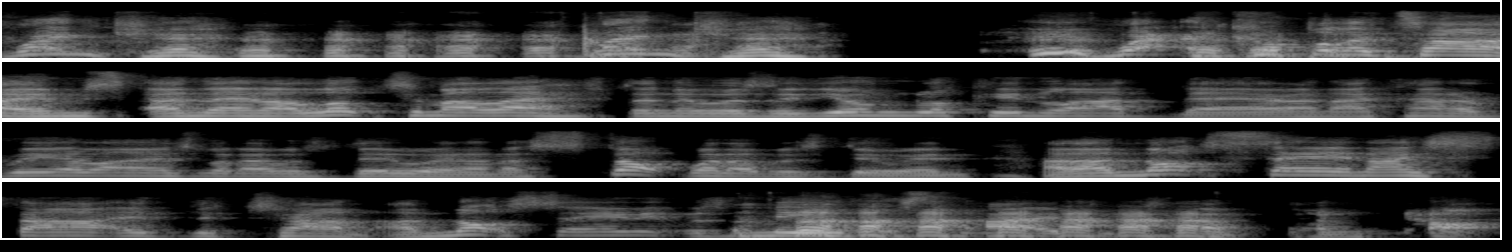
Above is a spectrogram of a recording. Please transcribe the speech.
wanker, wanker. A couple of times, and then I looked to my left, and there was a young-looking lad there, and I kind of realized what I was doing, and I stopped what I was doing. And I'm not saying I started the chant. I'm not saying it was me that started the chant. I'm not.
